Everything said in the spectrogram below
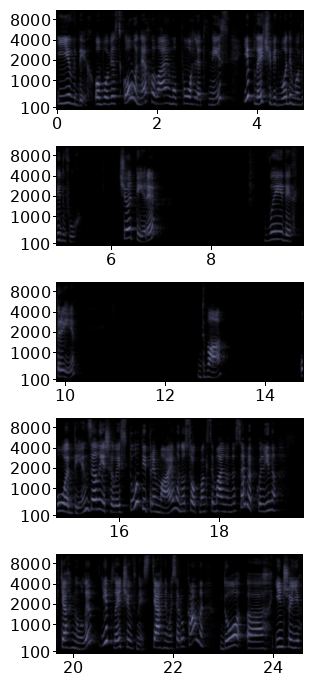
і вдих. Обов'язково не ховаємо погляд вниз і плечі відводимо від вух. Чотири. Видих. Три. Два. Один. Залишились тут і тримаємо носок максимально на себе, коліна втягнули і плечі вниз. Тягнемося руками до е, іншої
